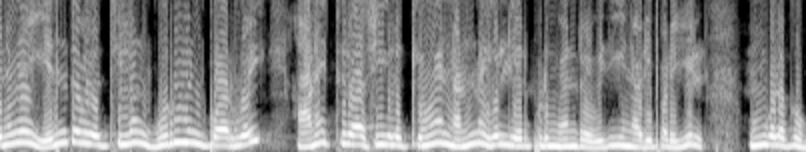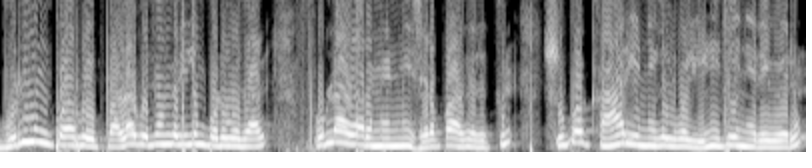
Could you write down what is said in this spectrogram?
எனவே எந்த விதத்திலும் குருவின் பார்வை அனைத்து ராசிகளுக்குமே நன்மைகள் ஏற்படும் என்ற விதியின் அடிப்படையில் உங்களுக்கு குருவின் பார்வை பல விதங்களிலும் படுவதால் பொருளாதார மேன்மை சிறப்பாக இருக்கும். சுப காரிய நிகழ்வுகள் இனிதே நிறைவேறும்.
